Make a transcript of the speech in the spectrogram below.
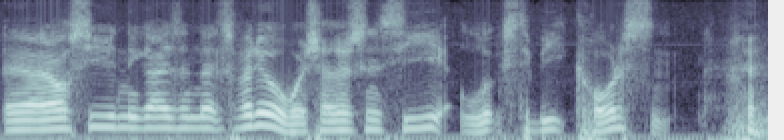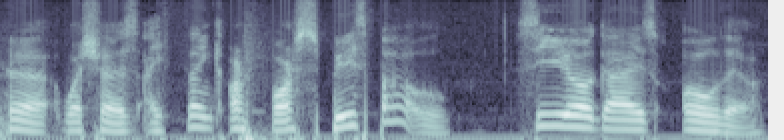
and I'll see you guys in the next video, which as you can see looks to be Coruscant, which is I think our first space battle. See you all guys all there.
